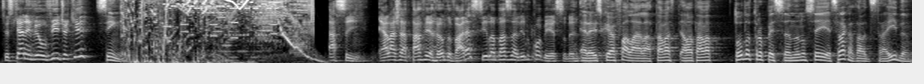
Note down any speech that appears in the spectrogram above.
Vocês querem ver o vídeo aqui? Sim. Assim, ela já tava errando várias sílabas ali no começo, né? Era isso que eu ia falar. Ela tava, ela tava toda tropeçando, eu não sei. Será que ela tava distraída?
